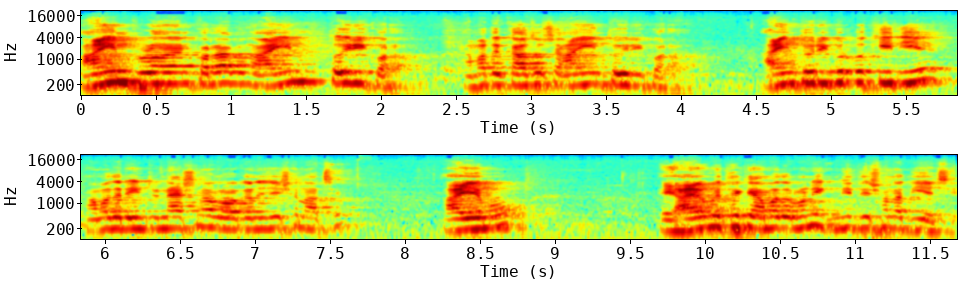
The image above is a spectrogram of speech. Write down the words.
আইন প্রণয়ন করা এবং আইন তৈরি করা। আমাদের কাজ হচ্ছে আইন তৈরি করা। আইন তৈরি করব কি দিয়ে? আমাদের ইন্টারন্যাশনাল অর্গানাইজেশন আছে, আইএমও। এই আইএমও থেকে আমাদের অনেক নির্দেশনা দিয়েছে।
